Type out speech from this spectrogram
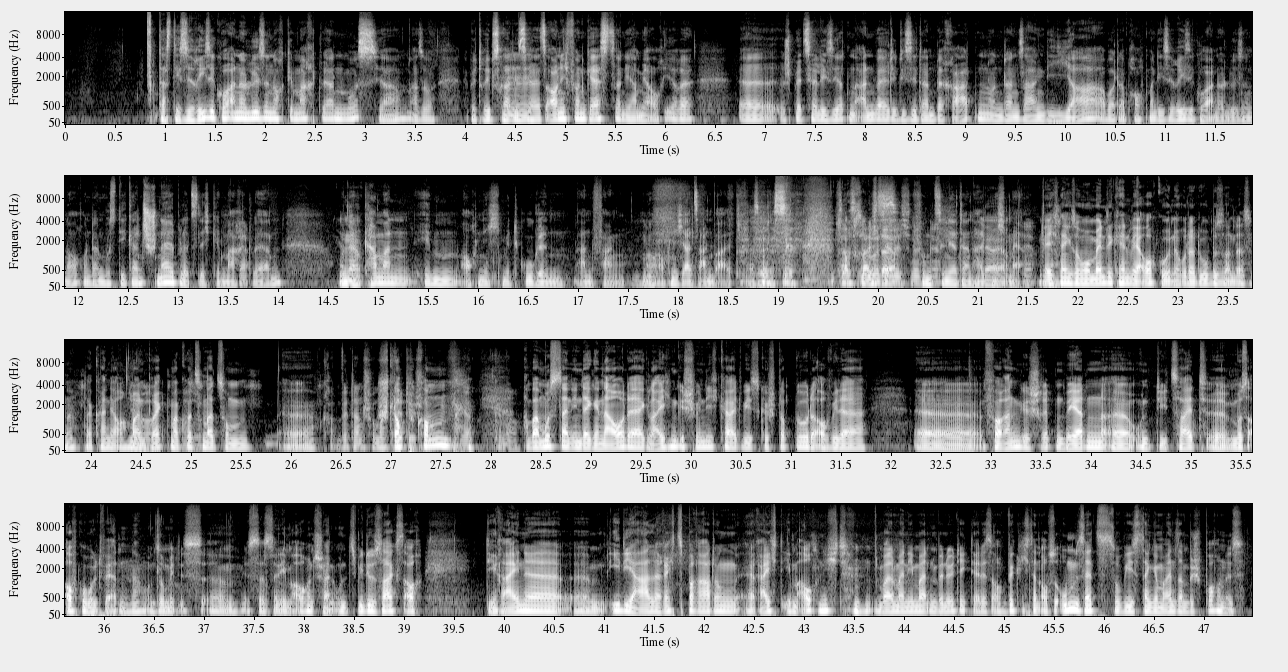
dass diese Risikoanalyse noch gemacht werden muss. Ja, also der Betriebsrat mhm. ist ja jetzt auch nicht von gestern, die haben ja auch ihre äh, spezialisierten Anwälte, die sie dann beraten und dann sagen die ja, aber da braucht man diese Risikoanalyse noch und dann muss die ganz schnell plötzlich gemacht ja. werden. Und ja. dann kann man eben auch nicht mit Googeln anfangen, ne? auch nicht als Anwalt. Also das, das, das funktioniert dann halt ja, nicht mehr. Ja. ich denke, so Momente kennen wir auch gut, ne? oder du besonders. Ne? Da kann ja auch mal ein Projekt mal kurz also mal zum äh, mal Stopp ne? kommen, genau. aber muss dann in der genau der gleichen Geschwindigkeit, wie es gestoppt wurde, auch wieder äh, vorangeschritten werden äh, und die Zeit äh, muss aufgeholt werden. Ne? Und somit ist, ähm, ist das dann eben auch entscheidend. Und wie du sagst, auch die reine ähm, ideale Rechtsberatung reicht eben auch nicht, weil man jemanden benötigt, der das auch wirklich dann auch so umsetzt, so wie es dann gemeinsam besprochen ist.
